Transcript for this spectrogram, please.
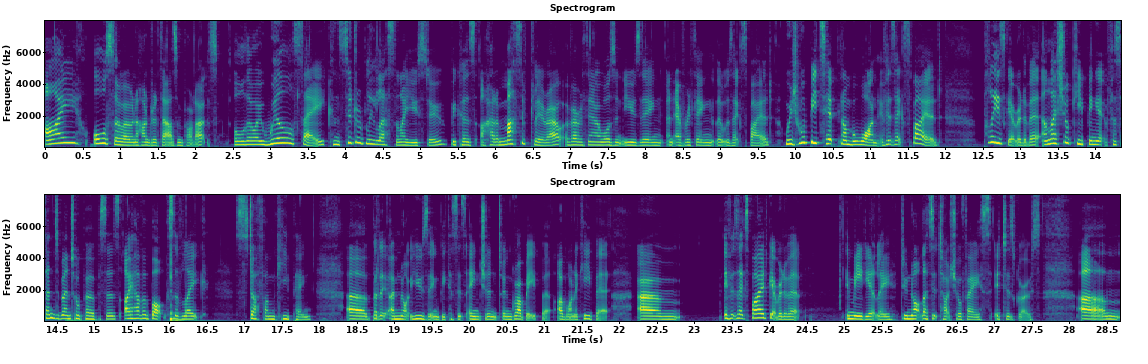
I also own 100,000 products, although I will say considerably less than I used to because I had a massive clear out of everything I wasn't using and everything that was expired, which would be tip number one. If it's expired, please get rid of it unless you're keeping it for sentimental purposes. I have a box of like stuff I'm keeping, uh, but I'm not using because it's ancient and grubby, but I want to keep it. Um, if it's expired, get rid of it immediately. Do not let it touch your face. It is gross. Um,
